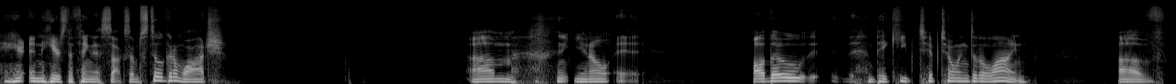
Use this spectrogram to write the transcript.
Here, and here's the thing that sucks. I'm still going to watch um, you know, eh, although they keep tiptoeing to the line of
